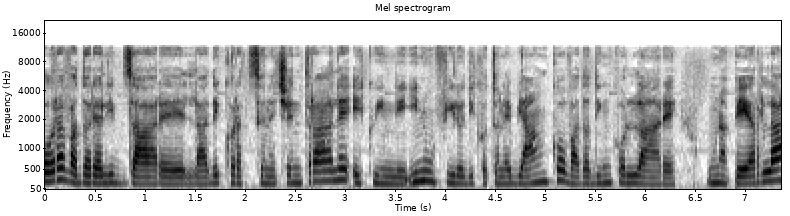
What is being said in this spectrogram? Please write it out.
Ora vado a realizzare la decorazione centrale e quindi in un filo di cotone bianco vado ad incollare una perla,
